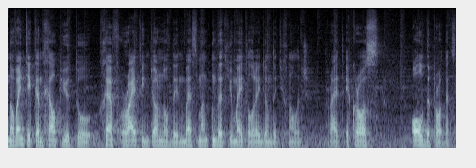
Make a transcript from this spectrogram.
Noventiq can help you to have right return of the investment that you made already on the technology, right? Across all the products.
